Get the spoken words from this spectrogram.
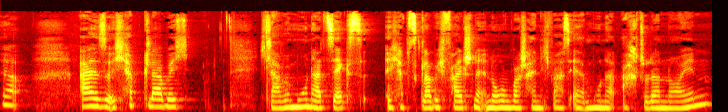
Ja, also ich habe, glaube ich, ich glaube Monat sechs, ich habe es, glaube ich, falsch in Erinnerung, wahrscheinlich war es eher Monat acht oder neun.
